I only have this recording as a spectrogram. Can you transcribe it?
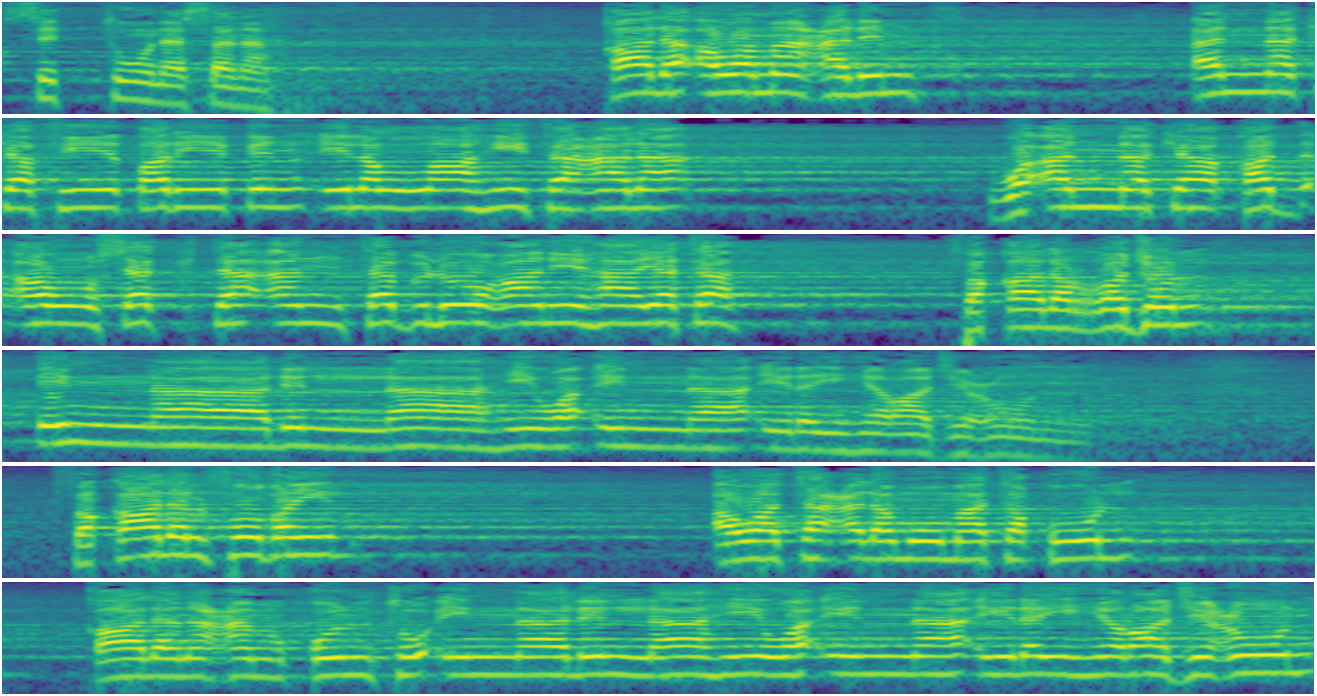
ستون سنة. قال أوما علمت أنك في طريق إلى الله تعالى وأنك قد أوشكت أن تبلغ نهايته. فقال الرجل إنا لله وإنا إليه راجعون. فقال الفضيل أو تعلم ما تقول؟ قال نعم قلت إنا لله وإنا إليه راجعون.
